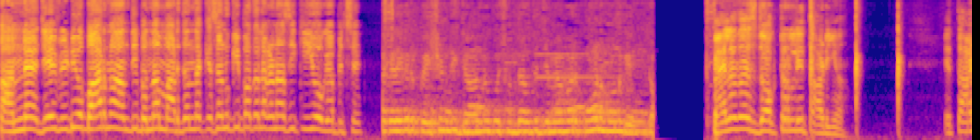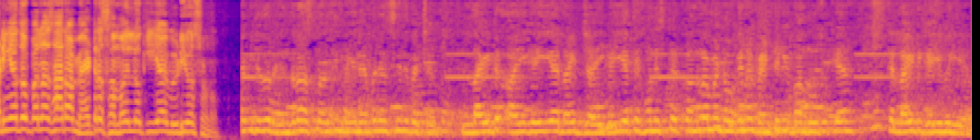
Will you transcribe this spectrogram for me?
ਧੰਨ ਹੈ ਜੇ ਵੀਡੀਓ ਬਾਹਰ ਨਾ ਆਂਦੀ ਬੰਦਾ ਮਰ ਜਾਂਦਾ ਕਿਸੇ ਨੂੰ ਕੀ ਪਤਾ ਲੱਗਣਾ ਸੀ ਕੀ ਹੋ ਗਿਆ ਪਿੱਛੇ? ਕਰੇ ਅਗਰ ਪੇਸ਼ੈਂਟ ਦੀ ਜਾਨ ਨੂੰ ਕੁਝ ਹੁੰਦਾ ਉਹਦੇ ਜ਼ਿੰਮੇਵਾਰ ਕੌਣ ਹੋਣਗੇ? ਪਹਿਲਾਂ ਤਾਂ ਇਸ ਡਾਕਟਰ ਲਈ ਤਾੜੀਆਂ। ਇਹ ਤਾੜੀਆਂ ਤੋਂ ਪਹਿਲਾਂ ਸਾਰਾ ਮੈਟਰ ਸਮਝ ਲਓ ਕੀ ਆ ਵੀਡੀਓ ਸੁਣੋ। ਜਦੋਂ ਰਜਿੰਦਰਾ ਹਸਪਤਾਲ ਦੀ ਮੇਨ ਐਮਰਜੈਂਸੀ ਦੇ ਵਿੱਚ ਲਾਈਟ ਆਈ ਗਈ ਹੈ ਲਾਈਟ ਜਾਈ ਗਈ ਹੈ ਤੇ ਹੁਣ ਇਸ ਤੇ 15 ਮਿੰਟ ਹੋ ਗਏ ਨੇ ਵੈਂਟ ਵੀ ਬੰਦ ਹੋ ਚੁੱਕਿਆ ਹੈ ਤੇ ਲਾਈਟ ਗਈ ਹੋਈ ਹੈ।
